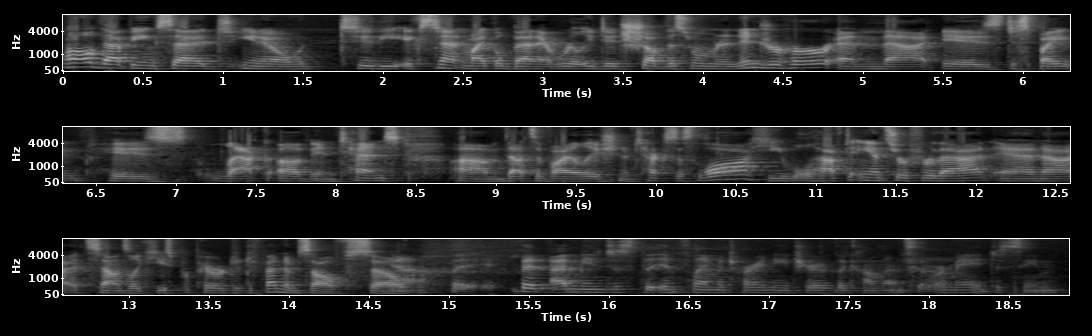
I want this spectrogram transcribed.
all of that being said, you know, to the extent Michael Bennett really did shove this woman and injure her, and that is despite his lack of intent, um, that's a violation of Texas law. He will have to answer for that, and uh, it sounds like he's prepared to defend himself. So, yeah, but but I mean, just the inflammatory nature of the comments that were made just seem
